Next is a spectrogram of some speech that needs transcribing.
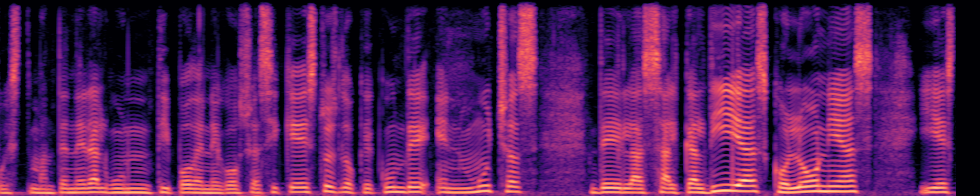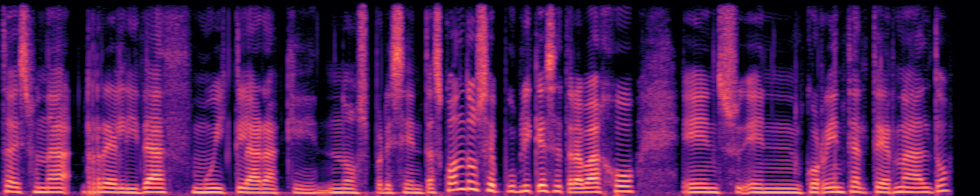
pues mantener algún tipo de negocio. Así que esto es lo que cunde en muchas de las alcaldías colonias y esta es una realidad muy clara que nos presentas. ¿cuándo se publica ese trabajo en, en Corriente Alterna Aldo?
